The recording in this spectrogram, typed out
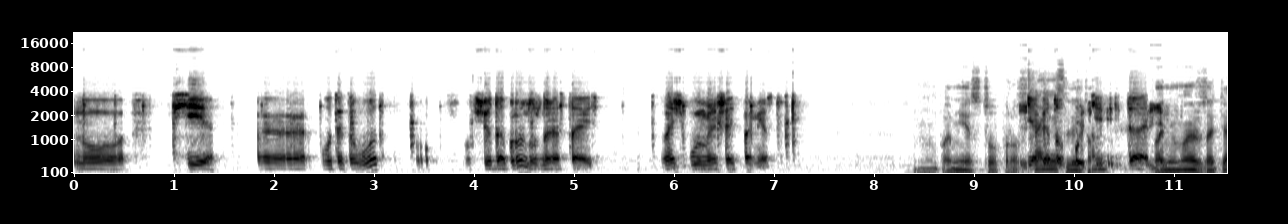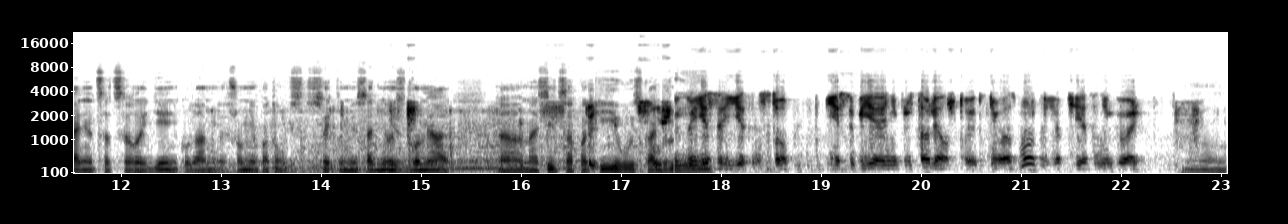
Но все э, вот это вот, все добро нужно расставить. Значит, будем решать по месту. Ну, по месту просто, Я готов если там... Да, Понимаешь, затянется целый день, куда мне, что мне потом с, с этими, с одной, с двумя э, носиться по Киеву, искать... но если, е- стоп, если бы я не представлял, что это невозможно, я бы тебе это не говорил. Ну,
